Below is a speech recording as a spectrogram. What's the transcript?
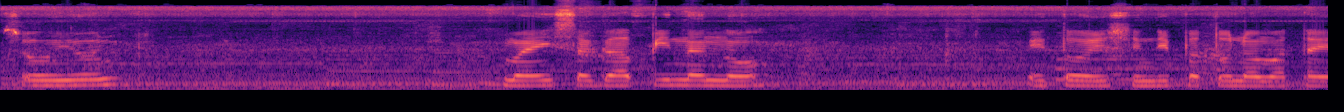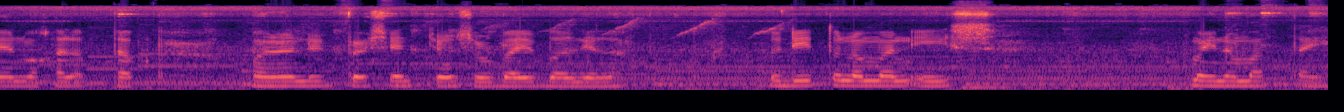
So, yun. May sagapi na, no? Ito is hindi pa to namatayan makalaptap. 100% yung survival nila. So, dito naman is may namatay.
